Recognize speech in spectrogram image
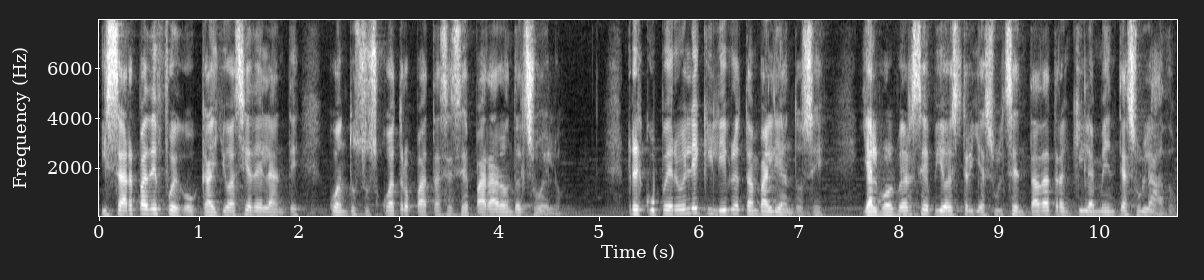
Y zarpa de fuego cayó hacia adelante cuando sus cuatro patas se separaron del suelo. Recuperó el equilibrio tambaleándose y al volverse vio a Estrella Azul sentada tranquilamente a su lado.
